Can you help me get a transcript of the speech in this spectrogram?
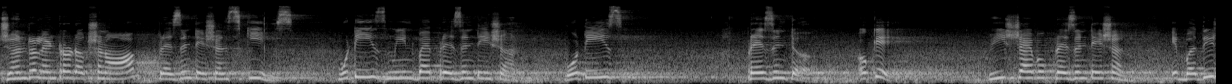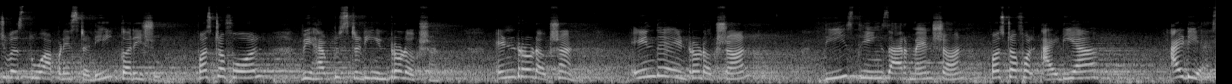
general introduction of presentation skills. What is mean by presentation? What is presenter? Okay, which type of presentation? એ બધી જ વસ્તુઓ આપણે સ્ટડી કરીશું first of all we have to study introduction introduction in the introduction these things are mentioned. First of all, idea, ideas.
